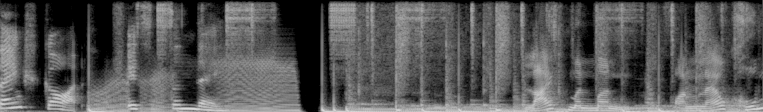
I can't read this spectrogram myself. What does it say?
Thank God it's Sunday ไลฟ์มันๆ ฟังแล้วคุ้ม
